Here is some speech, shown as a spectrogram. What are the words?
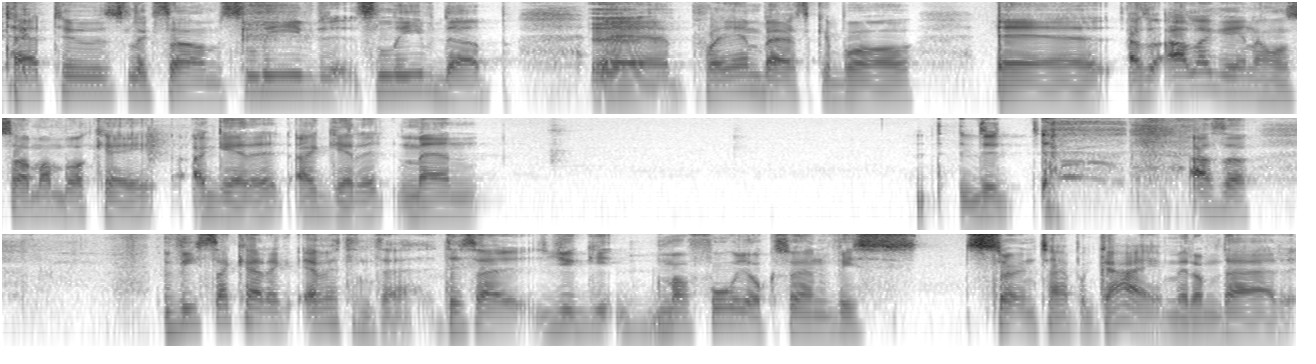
tattoos liksom sleeved, sleeved up, eh, playing basketball. Eh, alltså alla grejerna hon sa, man bara okej, I get it, I get it. Men... Du, alltså, vissa karaktärer, jag vet inte. Det är så här, you, man får ju också en viss certain type of guy med de där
